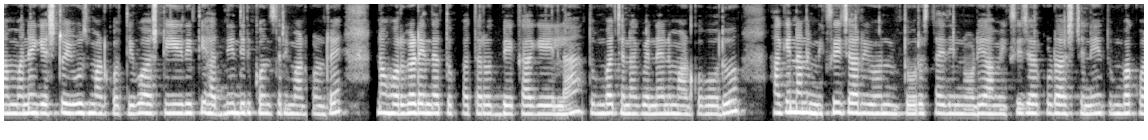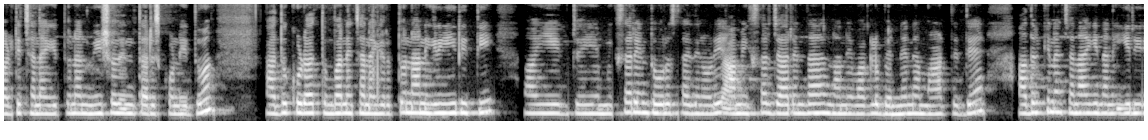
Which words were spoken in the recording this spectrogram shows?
ನಮ್ಮ ಮನೆಗೆ ಎಷ್ಟು ಯೂಸ್ ಮಾಡ್ಕೋತೀವೋ ಅಷ್ಟು ಈ ರೀತಿ ಹದಿನೈದು ದಿನಕ್ಕೆ ಒಂದು ಸರಿ ಮಾಡಿಕೊಂಡ್ರೆ ನಾವು ಹೊರಗಡೆಯಿಂದ ತುಪ್ಪ ತರೋದು ಬೇಕಾಗೇ ಇಲ್ಲ. ತುಂಬ ಚೆನ್ನಾಗಿ ಬೆಣ್ಣೆನ ಮಾಡ್ಕೋಬೋದು. ಹಾಗೆ ನಾನು ಮಿಕ್ಸಿ ಜಾರ್ ಇವನ್ ತೋರಿಸ್ತಾ ಇದ್ದೀನಿ ನೋಡಿ. ಆ ಮಿಕ್ಸಿ ಜಾರ್ ಕೂಡ ಅಷ್ಟೇ ತುಂಬ ಕ್ವಾಲಿಟಿ ಚೆನ್ನಾಗಿತ್ತು. ನಾನು ಮೀಶೋದಿಂದ ತರಿಸ್ಕೊಂಡಿದ್ದು. ಅದು ಕೂಡ ತುಂಬಾ ಚೆನ್ನಾಗಿರುತ್ತೆ. ನಾನು ಈ ರೀತಿ ಈ ಮಿಕ್ಸರ್ ಏನು ತೋರಿಸ್ತಾ ಇದೆ ನೋಡಿ. ಆ ಮಿಕ್ಸರ್ ಜಾರಿಂದ ನಾನು ಯಾವಾಗಲೂ ಬೆಣ್ಣೆನ ಮಾಡ್ತಿದ್ದೆ. ಅದಕ್ಕಿಂತ ಚೆನ್ನಾಗಿ ನಾನು ಈ ರೀ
